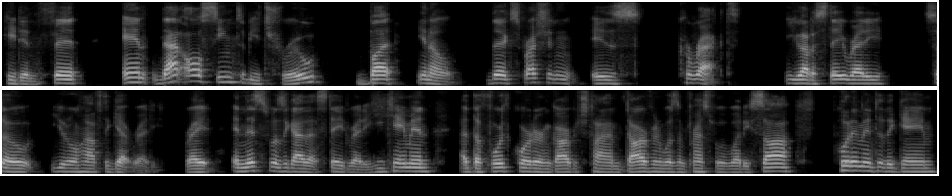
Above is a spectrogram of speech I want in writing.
he didn't fit, and that all seemed to be true, but you know, the expression is correct. You got to stay ready so you don't have to get ready, right? And this was a guy that stayed ready. He came in at the fourth quarter in garbage time. Darvin was impressed with what he saw, put him into the game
